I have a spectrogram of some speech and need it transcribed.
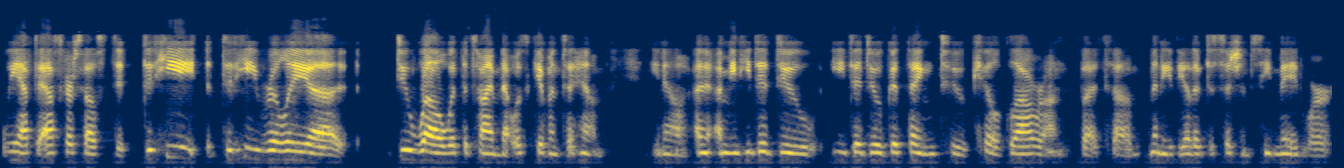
we have to ask ourselves: Did did he did he really uh, do well with the time that was given to him? You know, I, I mean, he did do he did do a good thing to kill Glaurung, but um, many of the other decisions he made were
